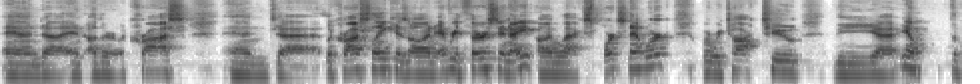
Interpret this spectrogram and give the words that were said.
and uh, and other lacrosse and uh, lacrosse link is on every Thursday night on Lax Sports Network where we talk to the uh, you know the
